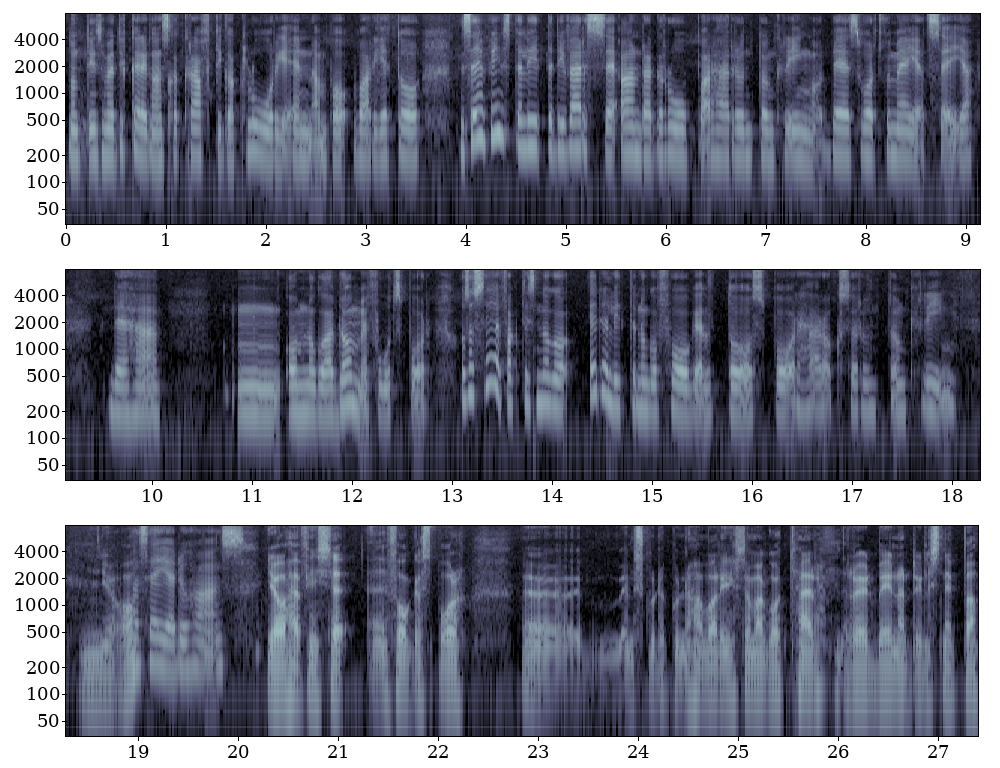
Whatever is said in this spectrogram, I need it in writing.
någonting som jag tycker är ganska kraftiga klor i ändan på varje tå. Men sen finns det lite diverse andra gropar här runt omkring och det är svårt för mig att säga det här mm, om något av dem är fotspår. Och så ser jag faktiskt något, är det lite något fågeltåspår här också runt omkring. Ja. Vad säger du Hans? Ja, här finns det äh, fågelspår. Äh, vem skulle det kunna ha varit som har gått här? Rödbenad drillsnäppa,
